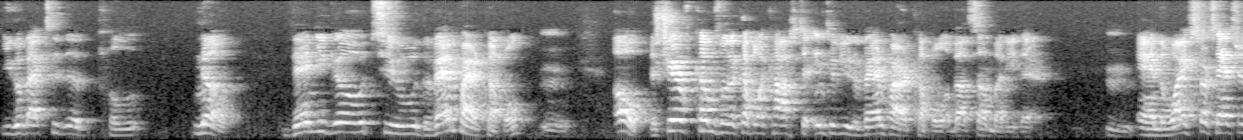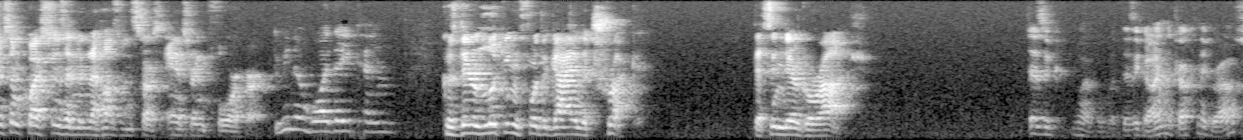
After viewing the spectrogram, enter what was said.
you go back to the pol- no. Then you go to the vampire couple. Mm. Oh, the sheriff comes with a couple of cops to interview the vampire couple about somebody there. Mm. And the wife starts answering some questions, and then the husband starts answering for her. Do we know why they came? Because they're looking for the guy in the truck that's in their garage. There's a what, what, there's a guy in the truck in the garage.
